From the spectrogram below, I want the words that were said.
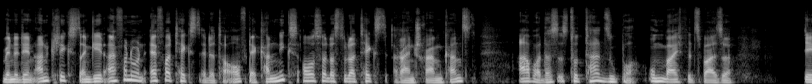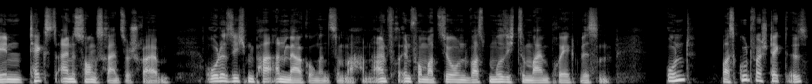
Wenn du den anklickst, dann geht einfach nur ein FA-Text-Editor auf. Der kann nichts, außer dass du da Text reinschreiben kannst. Aber das ist total super, um beispielsweise den Text eines Songs reinzuschreiben oder sich ein paar Anmerkungen zu machen. Einfach Informationen, was muss ich zu meinem Projekt wissen. Und was gut versteckt ist,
